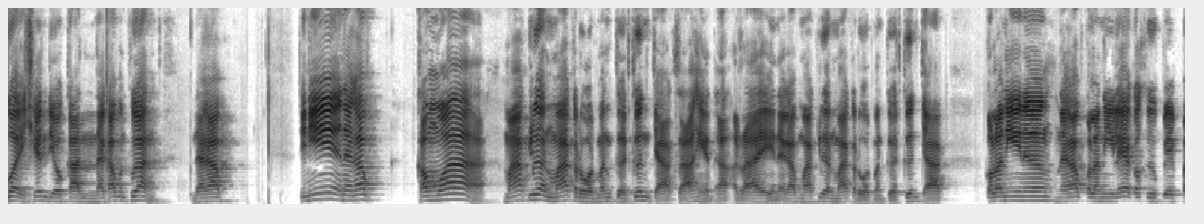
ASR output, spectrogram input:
ด้วยเช่นเดียวกันนะครับเพื่อนๆนะครับ ทีนี้นะครับคำว่ามาร์กเลื่อนมาร์กกระโดดมันเกิดขึ้นจากสาเหตุอะไรนะครับมาร์กเลื่อนมาร์กกระโดดมันเกิดขึ้นจากกรณีหนึ่งนะครับ กรณีแรกก็คือไปไป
